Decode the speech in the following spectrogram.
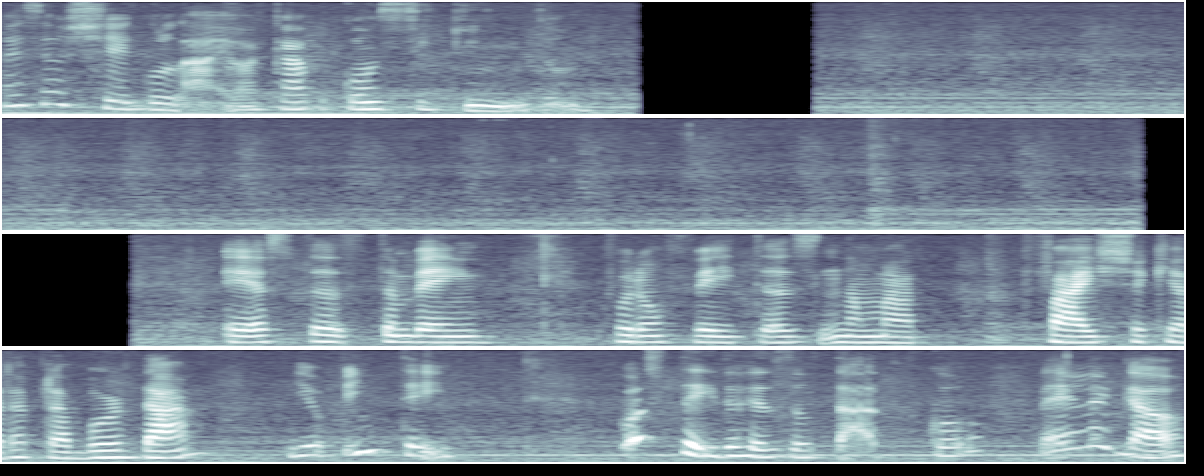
Mas eu chego lá, eu acabo conseguindo. Estas também foram feitas numa faixa que era para bordar e eu pintei. Gostei do resultado, ficou bem legal.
